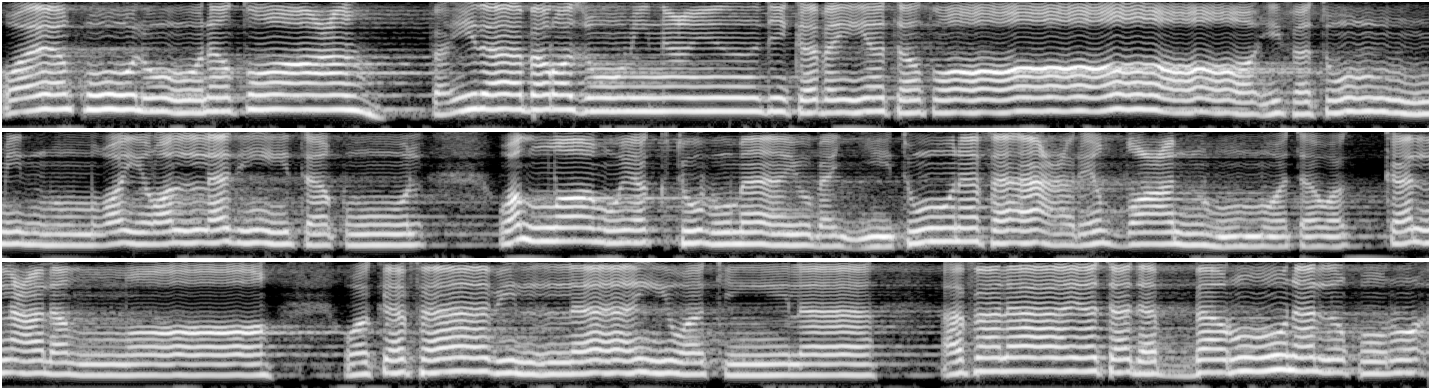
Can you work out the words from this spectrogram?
ويقولون طاعة فإذا برزوا من عندك بيت طائفة منهم غير الذي تقول. والله يكتب ما يبيتون فأعرض عنهم وتوكل على الله وكفى بالله وكيلا. أفلا يتدبرون القرآن؟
